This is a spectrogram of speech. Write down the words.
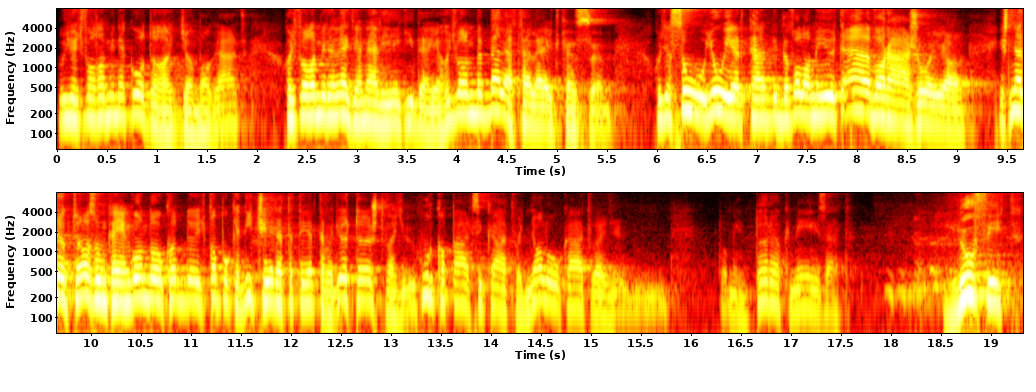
Úgy, hogy valaminek odaadja magát, hogy valamire legyen elég ideje, hogy valamibe belefelejtkezzen, hogy a szó jó értelmében valami őt elvarázsolja, és ne rögtön azon kelljen gondolkodni, hogy kapok-e dicséretet érte, vagy ötöst, vagy hurkapálcikát, vagy nyalókát, vagy tudom én, török mézet, lufit,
